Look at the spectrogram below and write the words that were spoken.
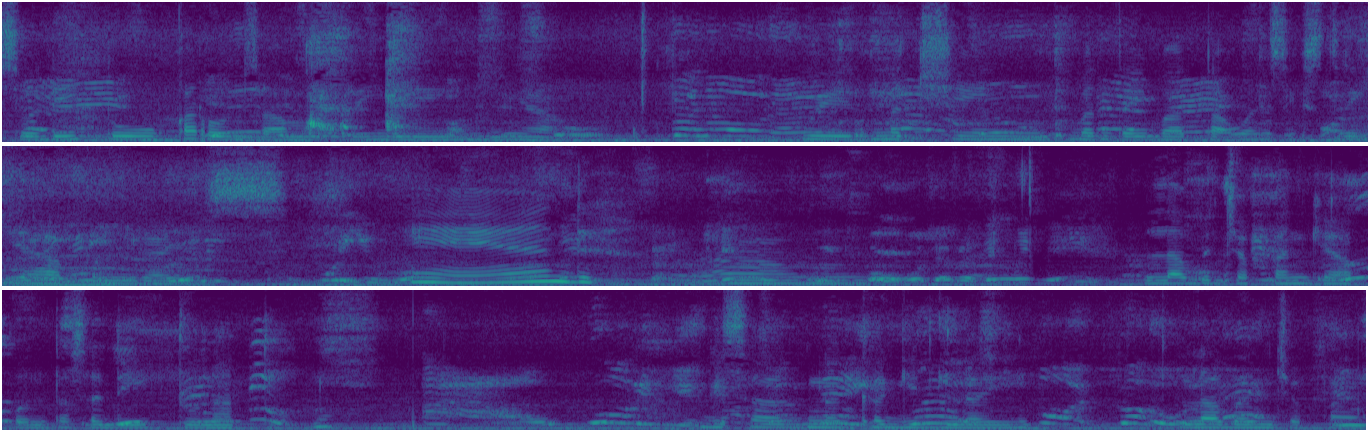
so dito karon sa among training niya with matching bantay bata 163 gihapon guys. And um, laban Japan gihapon ta sa dito nato no? nagkagidlay laban Japan.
